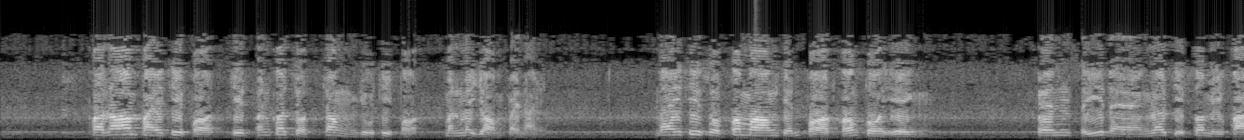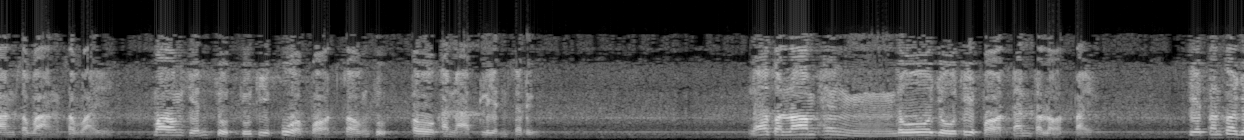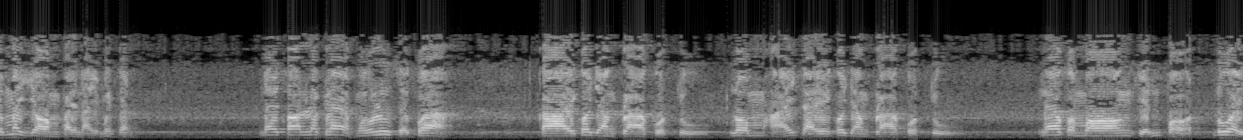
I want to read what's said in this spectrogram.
พอน้อมไปที่ปอดจิตมันก็จดจ้องอยู่ที่ปอด มันไม่ยอมไปไหน ในที่สุดก็มองเห็นปอดของตัวเอง เป็นสีแดงแล้วจิตก็มีความสว่างสวัยมองเห็นจุดอยู่ที่ขั้วปอดสองจุดโตขนาดเหรียญสลึงแล้วก็น้อมเพ่งดูอยู่ที่ปอดนั้นตลอดไปจิตมันก็ยังไม่ยอมไปไหนเหมือนกัน ในตอนแรกๆมันก็รู้สึกว่ากายก็ยังปรากฏอยู่ ลมหายใจก็ยังปรากฏอยู่ แล้วก็มองเห็นปอดด้วย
